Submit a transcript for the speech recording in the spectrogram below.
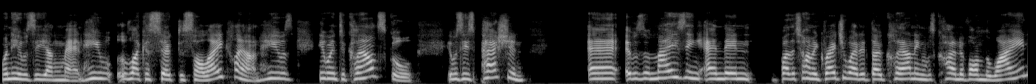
when he was a young man. He like a Cirque du Soleil clown. He was he went to clown school. It was his passion. And it was amazing. And then by the time he graduated, though, clowning was kind of on the wane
